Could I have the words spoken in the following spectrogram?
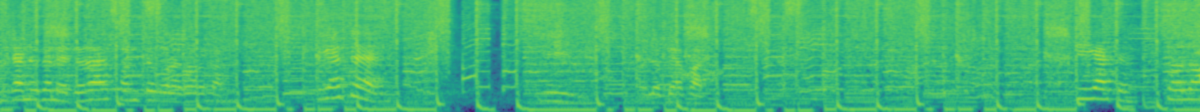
মেটানোর জন্য এজন্য সঞ্চয় করা দরকার, ঠিক আছে? এই হলো ব্যাপার। ঠিক আছে, চলো।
